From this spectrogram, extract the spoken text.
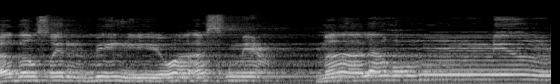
أبصر به وأسمع ما لهم من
